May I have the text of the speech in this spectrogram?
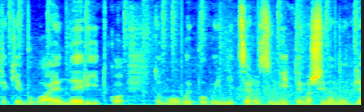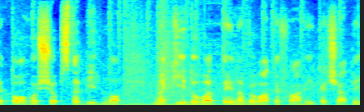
таке буває нерідко. Тому ви повинні це розуміти. Машина не для того, щоб стабільно накидувати, набивати фраги і качати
